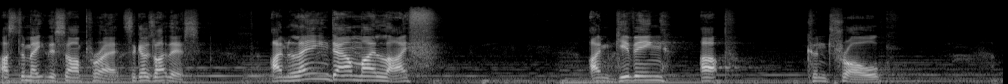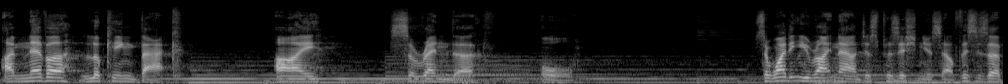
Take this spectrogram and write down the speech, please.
us to make this our prayer. So it goes like this I'm laying down my life, I'm giving up control, I'm never looking back, I surrender all. So, why don't you right now just position yourself? This is a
